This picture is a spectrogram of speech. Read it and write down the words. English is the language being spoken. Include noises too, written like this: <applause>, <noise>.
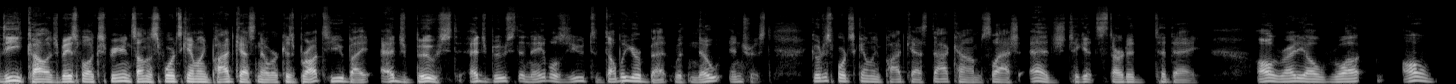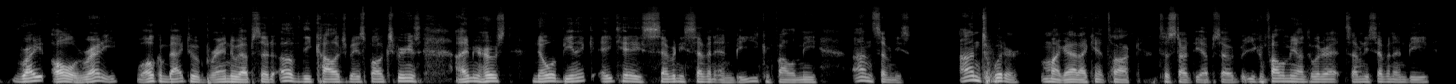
The college baseball experience on the Sports Gambling Podcast Network is brought to you by Edge Boost. Edge Boost enables you to double your bet with no interest. Go to sportsgamblingpodcast.com slash edge to get started today. Alrighty, all, all right, already. Welcome back to a brand new episode of the College Baseball Experience. I'm your host, Noah Bieniek, aka 77NB. You can follow me on 70 on Twitter. Oh my god, I can't talk to start the episode, but you can follow me on Twitter at 77NB.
